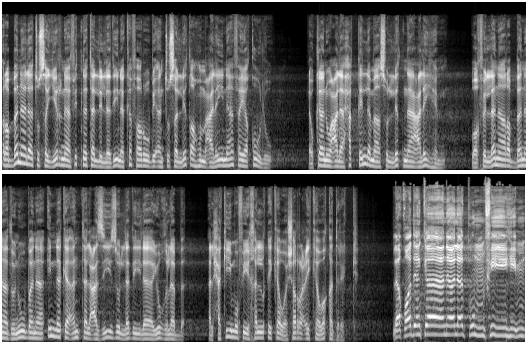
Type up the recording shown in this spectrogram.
ربنا لا تصيرنا فتنة للذين كفروا بأن تسلطهم علينا فيقولوا لو كانوا على حق لما سلطنا عليهم. واغفر لنا ربنا ذنوبنا إنك أنت العزيز الذي لا يغلب. الحكيم في خلقك وشرعك وقدرك. لقد كان لكم فيهم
